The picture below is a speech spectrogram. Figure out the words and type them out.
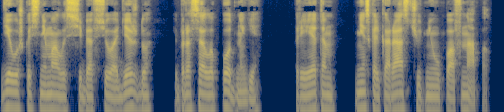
девушка снимала с себя всю одежду и бросала под ноги, при этом несколько раз чуть не упав на пол.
